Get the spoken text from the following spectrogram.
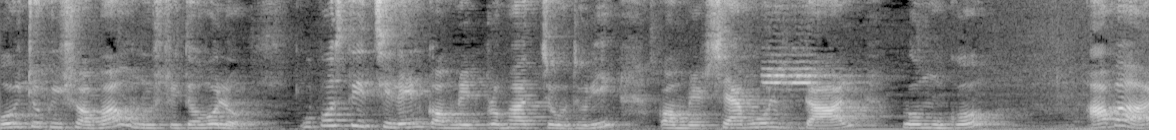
বৈঠকি সভা অনুষ্ঠিত হলো। উপস্থিত ছিলেন কমরেড প্রভাত চৌধুরী, কমরেড শ্যামল ডাল প্রমুখ। আবার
